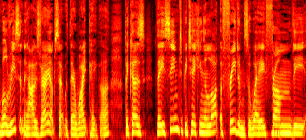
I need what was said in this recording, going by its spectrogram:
Well, recently I was very upset with their white paper because they seem to be taking a lot of freedoms away from mm. the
